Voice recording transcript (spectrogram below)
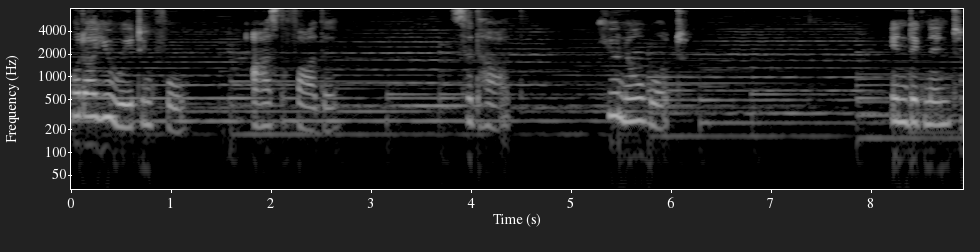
What are you waiting for? asked the father. Siddharth, you know what? Indignant,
